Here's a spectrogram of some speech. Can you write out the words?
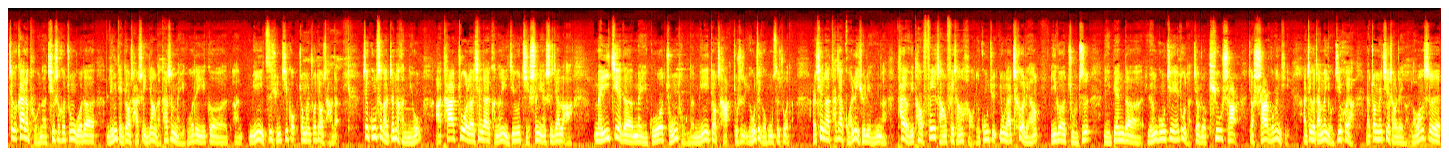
这个盖勒普呢，其实和中国的零点调查是一样的，它是美国的一个呃民意咨询机构，专门做调查的。这公司呢真的很牛啊，它做了现在可能已经有几十年时间了啊。每一届的美国总统的民意调查就是由这个公司做的，而且呢，它在管理学领域呢，它有一套非常非常好的工具，用来测量一个组织里边的员工敬业度的，叫做 Q 十二，叫十二个问题啊。这个咱们有机会啊，来专门介绍这个。老王是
